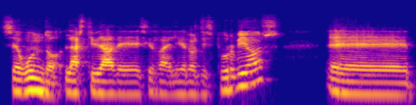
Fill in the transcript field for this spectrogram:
Segundo, las ciudades israelíes, los disturbios. Eh,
